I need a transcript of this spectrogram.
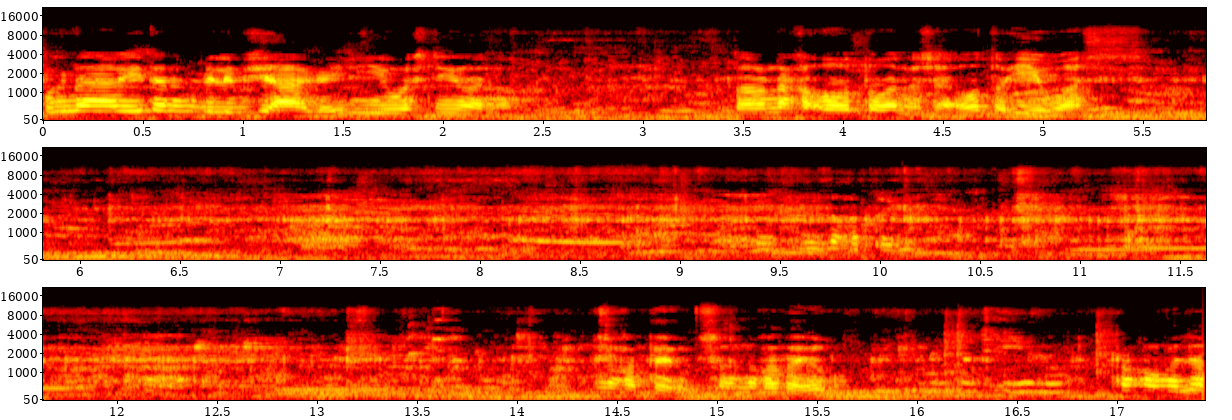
Pag nakakita ng dilim si Aga, iniiwas niya yung ano. Parang naka-auto ano siya, auto Nakatayo? Saan nakatayo? Baka wala.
